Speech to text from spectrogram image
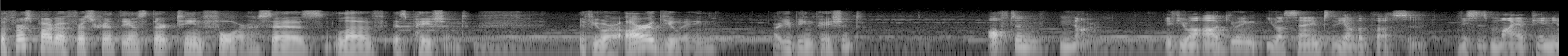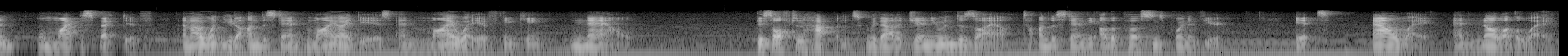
The first part of 1 Corinthians 13:4 says love is patient. If you are arguing, are you being patient? Often, no. If you are arguing, you are saying to the other person, This is my opinion or my perspective, and I want you to understand my ideas and my way of thinking now. This often happens without a genuine desire to understand the other person's point of view. It's our way and no other way.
